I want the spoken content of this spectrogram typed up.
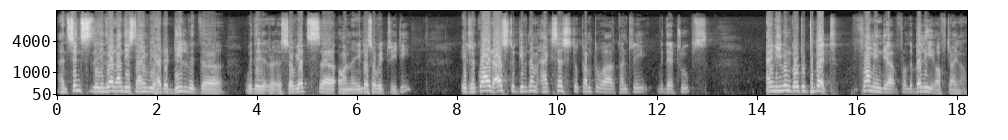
And since Indira Gandhi's time, we had a deal with the with the uh, Soviets uh, on Indo-Soviet treaty. It required us to give them access to come to our country with their troops and even go to Tibet from India, from the belly of China.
